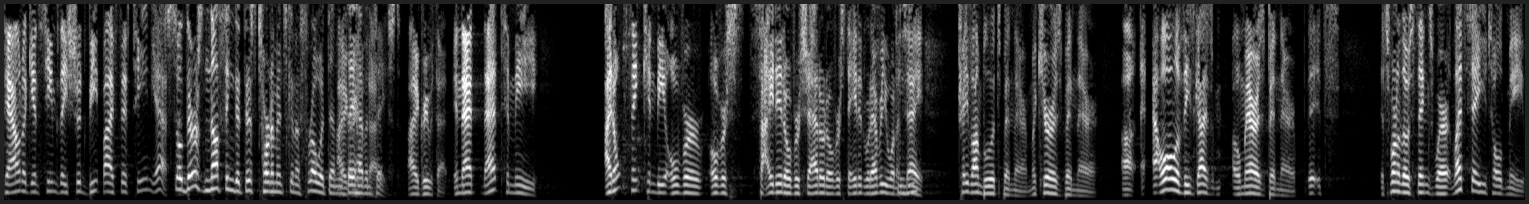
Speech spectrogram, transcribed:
down against teams they should beat by 15. Yes. So there's nothing that this tournament's going to throw at them that they haven't that. faced. I agree with that. And that that to me I don't think can be over overcited, overshadowed, overstated, whatever you want to Mm-hmm. say. Trevon Bluiett's been there. Macura's been there. Uh, all of these guys, O'Mara's been there. It's it's one of those things where, let's say you told me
